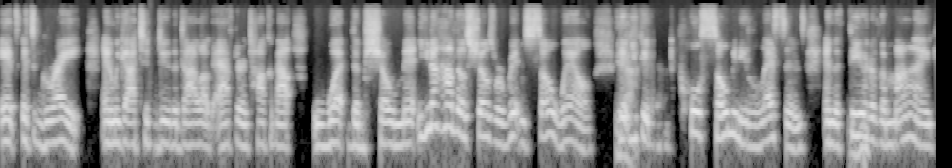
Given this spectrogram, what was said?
it's it's great, and we got to do the dialogue after and talk about what the show meant. You know how those shows were written so well that yeah you could pull so many lessons in the mm-hmm. theater of the mind.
